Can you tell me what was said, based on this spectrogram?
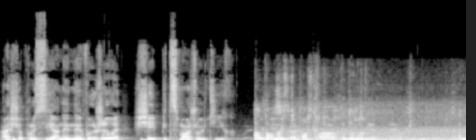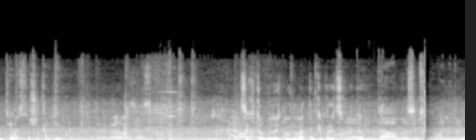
а щоб росіяни не вижили, ще й підсмажують їх. Готовность пострелу. Иди на мир. Они тебя услышат один. Це хто будуть мінометники працювати? Да? Да, 80 минут.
